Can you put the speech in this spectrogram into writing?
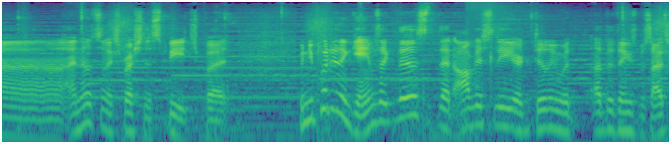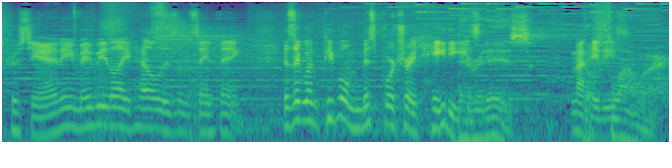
Uh, I know it's an expression of speech, but when you put it in games like this that obviously are dealing with other things besides Christianity, maybe like hell isn't the same thing. It's like when people misportray Hades. There it is. Not the Hades. flower.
